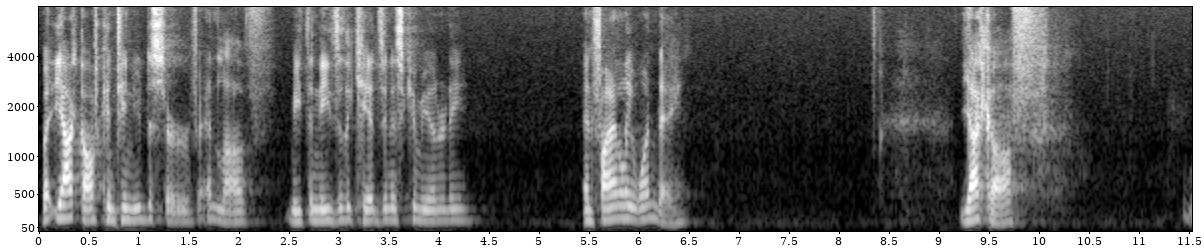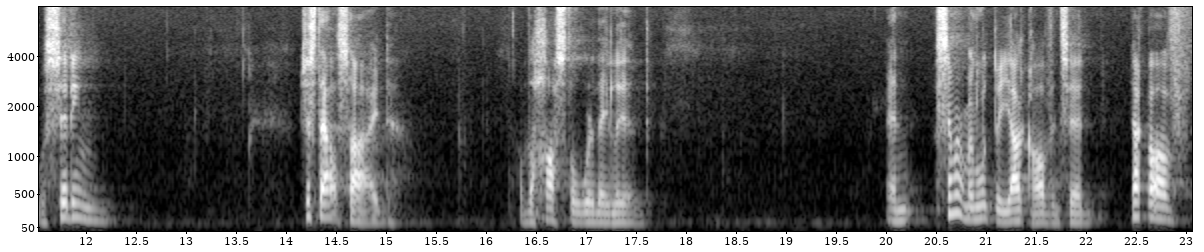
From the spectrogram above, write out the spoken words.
But Yakov continued to serve and love, meet the needs of the kids in his community. And finally, one day, Yakov was sitting just outside of the hostel where they lived. And Simmerman looked at Yakov and said, Yakov,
